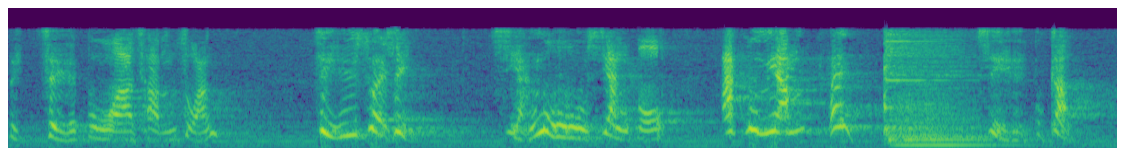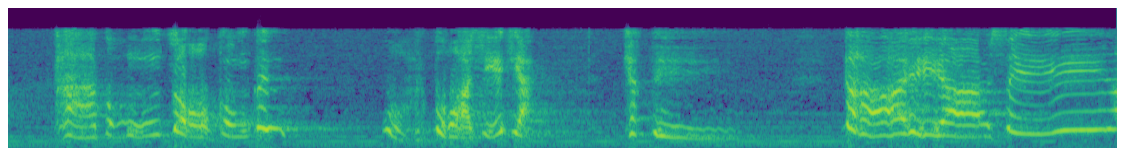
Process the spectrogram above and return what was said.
落得这般惨状，只说是相恶相报，阿姑娘嘿，这不够，他动做公兵，我大写家，却被大呀死了，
